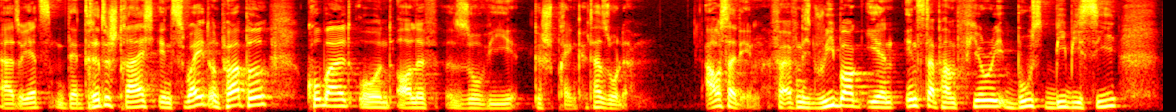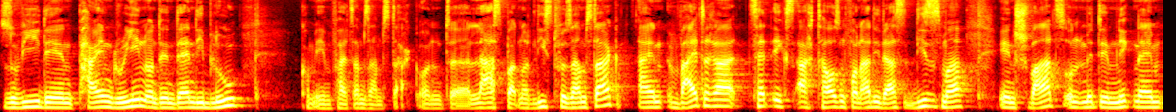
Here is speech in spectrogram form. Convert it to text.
Also jetzt der dritte Streich in Suede und Purple, Kobalt und Olive sowie gesprenkelter Sohle. Außerdem veröffentlicht Reebok ihren Instapump Fury Boost BBC sowie den Pine Green und den Dandy Blue kommen ebenfalls am Samstag. Und äh, last but not least für Samstag ein weiterer ZX8000 von Adidas, dieses Mal in schwarz und mit dem Nickname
